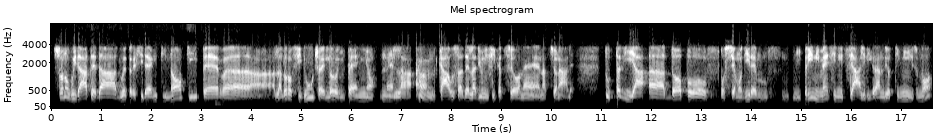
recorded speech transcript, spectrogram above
sono guidate da due presidenti noti per uh, la loro fiducia e il loro impegno nella uh, causa della riunificazione nazionale. Tuttavia, eh, dopo possiamo dire i primi mesi iniziali di grande ottimismo,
